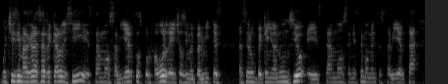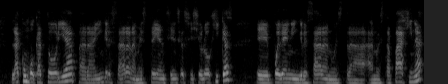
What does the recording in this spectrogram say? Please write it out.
Muchísimas gracias, Ricardo. Y sí, estamos abiertos, por favor. De hecho, si me permites hacer un pequeño anuncio, estamos en este momento está abierta la convocatoria para ingresar a la maestría en ciencias fisiológicas. Eh, pueden ingresar a nuestra, a nuestra página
